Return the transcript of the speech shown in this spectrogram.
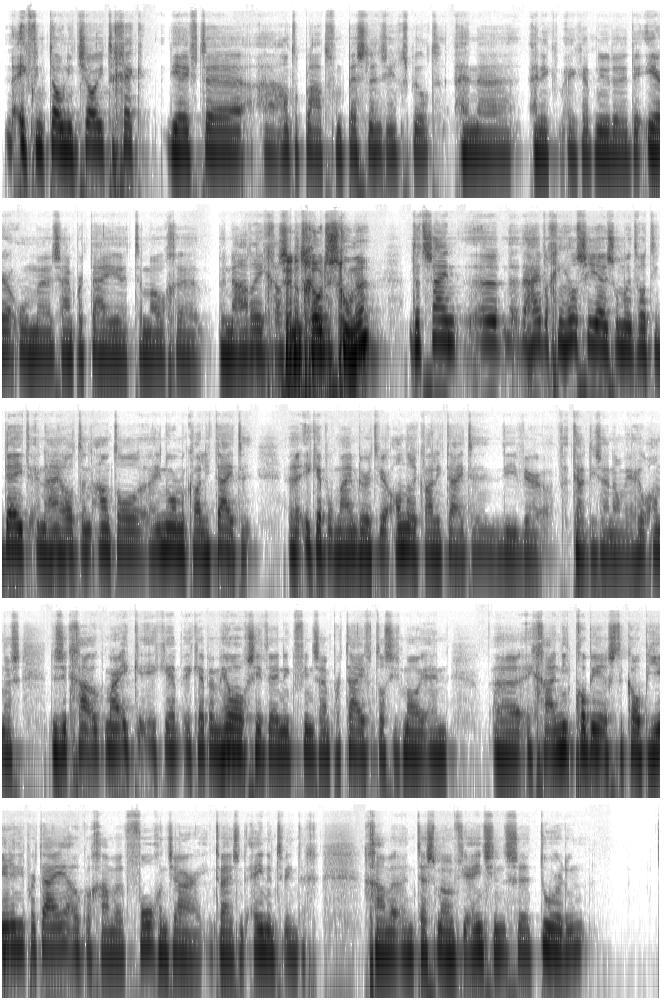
nou, ik vind Tony Choi te gek. Die heeft eh, een aantal platen van Pestilence ingespeeld. En, eh, en ik, ik heb nu de, de eer om eh, zijn partijen te mogen benaderen. Ik ga ze Zijn niet- grote schoenen? Dat zijn, eh, hij ging heel serieus om met wat hij deed en hij had een aantal enorme kwaliteiten. Ik heb op mijn beurt weer andere kwaliteiten, die, weer, die zijn dan weer heel anders. Dus ik ga ook, maar ik, ik, heb, ik heb hem heel hoog zitten en ik vind zijn partij fantastisch mooi. En eh, ik ga niet proberen ze te kopiëren, die partijen. Ook al gaan we volgend jaar, in 2021, gaan we een Testimony of the Ancients eh, tour doen.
